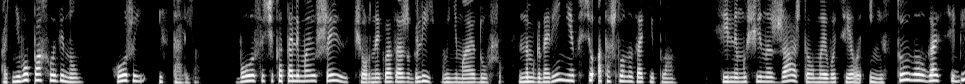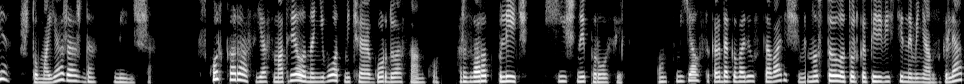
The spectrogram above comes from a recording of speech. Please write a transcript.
От него пахло вином, кожей и сталью. Волосы щекотали мою шею, черные глаза жгли, вынимая душу. На мгновение все отошло на задний план. Сильный мужчина жаждал моего тела, и не стоило лгать себе, что моя жажда меньше. Сколько раз я смотрела на него, отмечая гордую осанку, разворот плеч, хищный профиль. Он смеялся, когда говорил с товарищами, но стоило только перевести на меня взгляд,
